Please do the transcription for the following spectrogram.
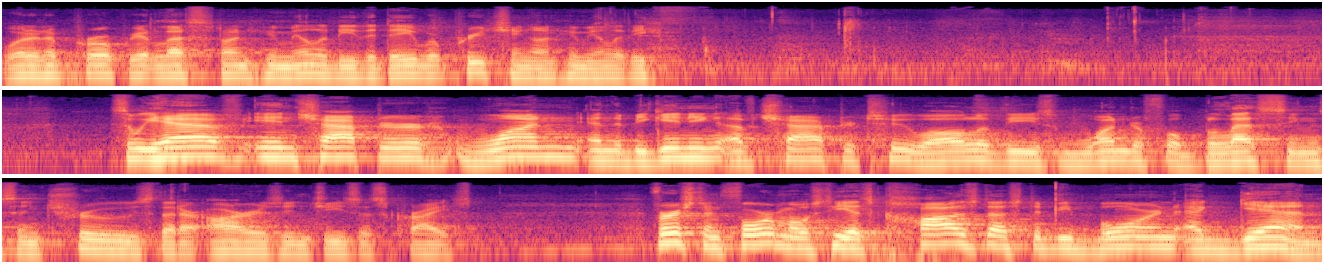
What an appropriate lesson on humility the day we're preaching on humility. So we have in chapter 1 and the beginning of chapter 2 all of these wonderful blessings and truths that are ours in Jesus Christ. First and foremost, he has caused us to be born again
